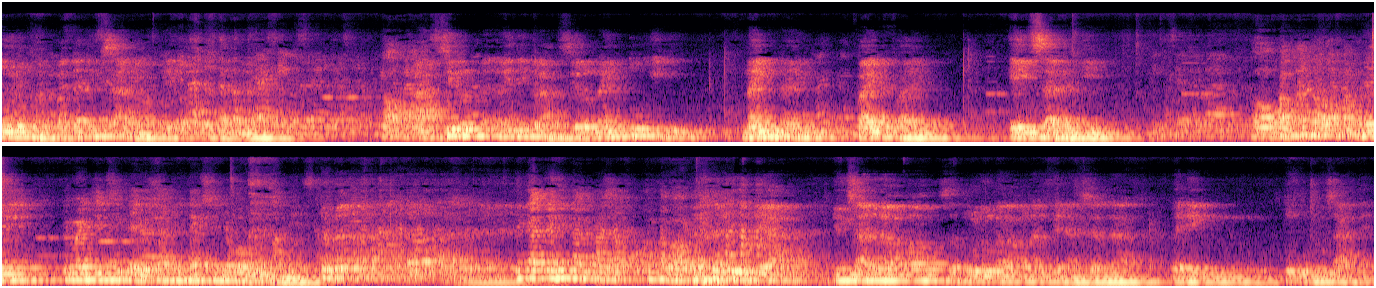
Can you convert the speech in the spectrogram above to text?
may itutulong na pagdating sa ano, kay Dr. Tanya. Ah, zero, ulitin ko lang, 0928 9955 878. O, pag ano, pag may emergency kayo, siya i-text niyo wag po kami. Hingal na hingal ka siya po ang tawagan. Kaya, yung sa ano lang ako, sa tulong lang ako ng financial na pwedeng tumulong sa atin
